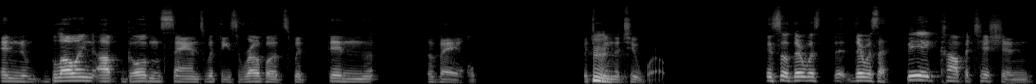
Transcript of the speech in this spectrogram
and blowing up Golden Sands with these rowboats within the veil between the two worlds. And so there was there was a big competition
